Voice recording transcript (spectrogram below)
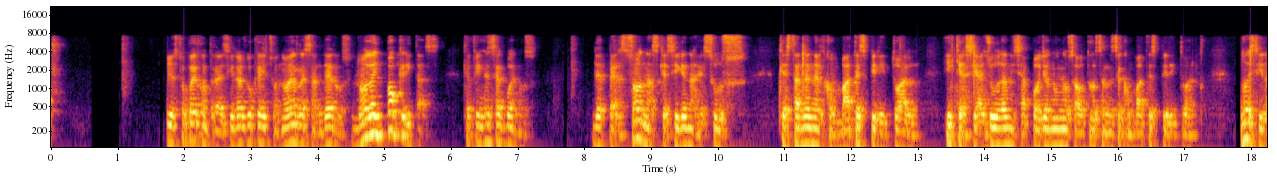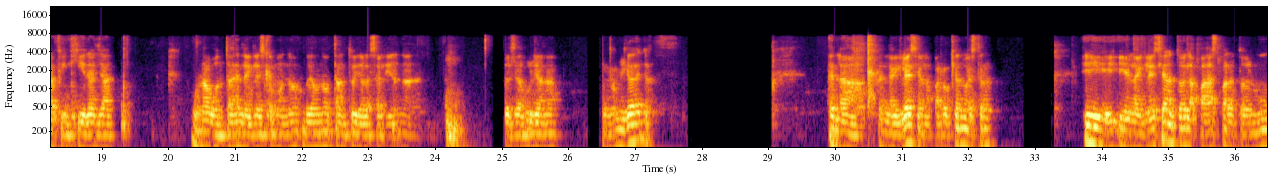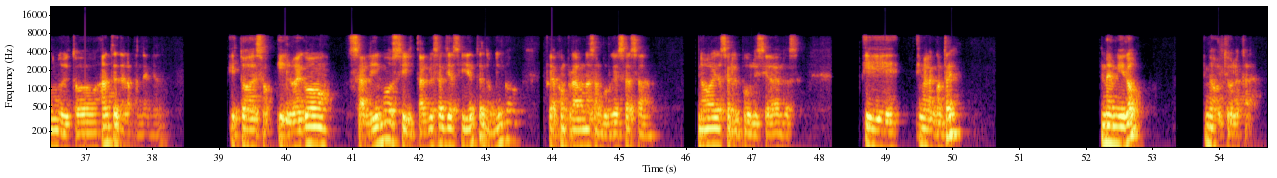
y esto puede contradecir algo que he dicho, no de rezanderos, no de hipócritas que fingen ser buenos, de personas que siguen a Jesús, que están en el combate espiritual y que se ayudan y se apoyan unos a otros en ese combate espiritual. No es ir a fingir allá una bondad en la iglesia como no veo no tanto y a la salida nada. Decía Juliana, una amiga de ella en la, en la iglesia, en la parroquia nuestra, y, y, en la iglesia, entonces la paz para todo el mundo y todo, antes de la pandemia, y todo eso. Y luego salimos y tal vez al día siguiente, el domingo, fui a comprar unas hamburguesas a, no voy a hacerle publicidad a las, y, y me la encontré. Me miró y me volteó la cara.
